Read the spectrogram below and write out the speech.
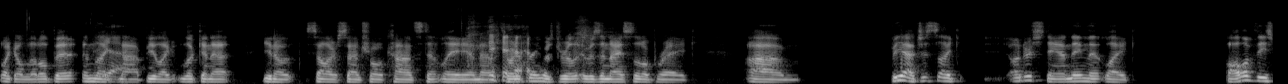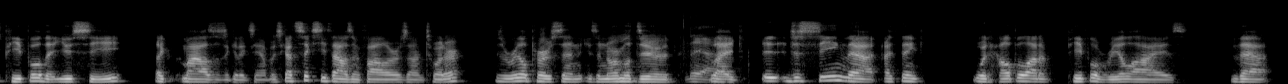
like a little bit and like Yeah. not be like looking at you know seller central constantly and that sort of thing was really it was a nice little break um but yeah just like understanding that like all of these people that you see like miles is a good example he's got 60000 followers on twitter he's a real person he's a normal dude yeah, like it, just seeing that i think would help a lot of people realize that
